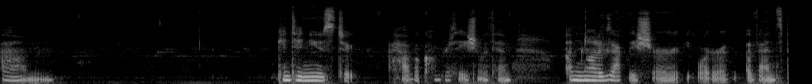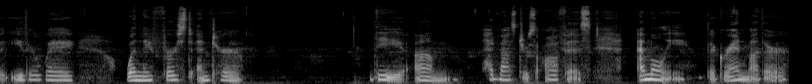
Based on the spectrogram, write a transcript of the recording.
um, continues to have a conversation with him. I'm not exactly sure the order of events, but either way, when they first enter the um, headmaster's office, Emily, the grandmother,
